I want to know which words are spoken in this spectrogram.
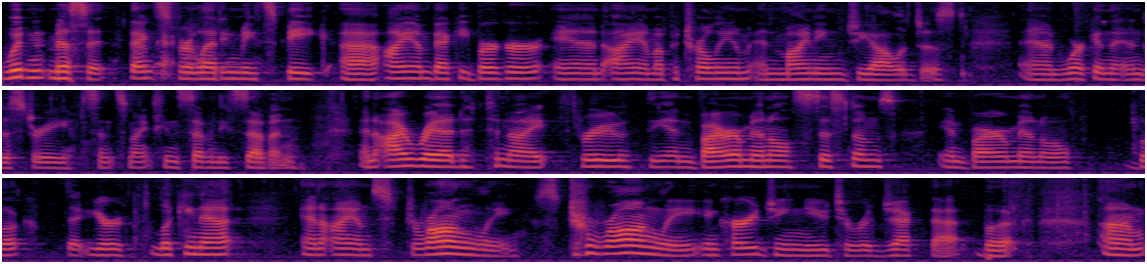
Wouldn't miss it. Thanks for letting me speak. Uh, I am Becky Berger, and I am a petroleum and mining geologist and work in the industry since 1977. And I read tonight through the environmental systems environmental book that you're looking at, and I am strongly, strongly encouraging you to reject that book. Um,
